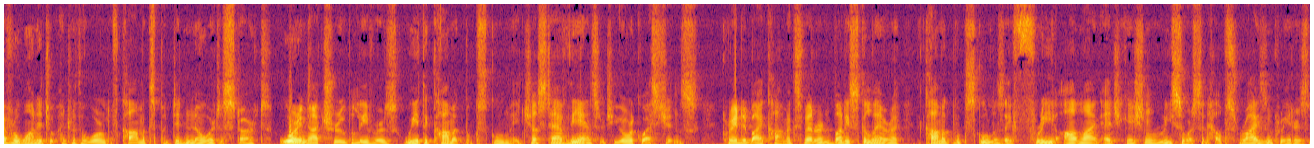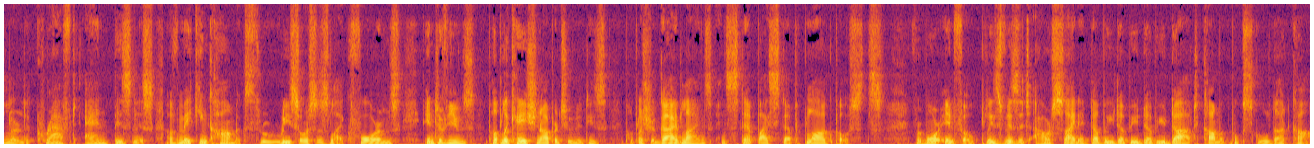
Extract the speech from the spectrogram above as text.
Ever wanted to enter the world of comics but didn't know where to start? Worry not, true believers. We at the Comic Book School may just have the answer to your questions. Created by comics veteran Buddy Scalera, the Comic Book School is a free online educational resource that helps rising creators learn the craft and business of making comics through resources like forums, interviews, publication opportunities, publisher guidelines, and step by step blog posts. For more info, please visit our site at www.comicbookschool.com.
